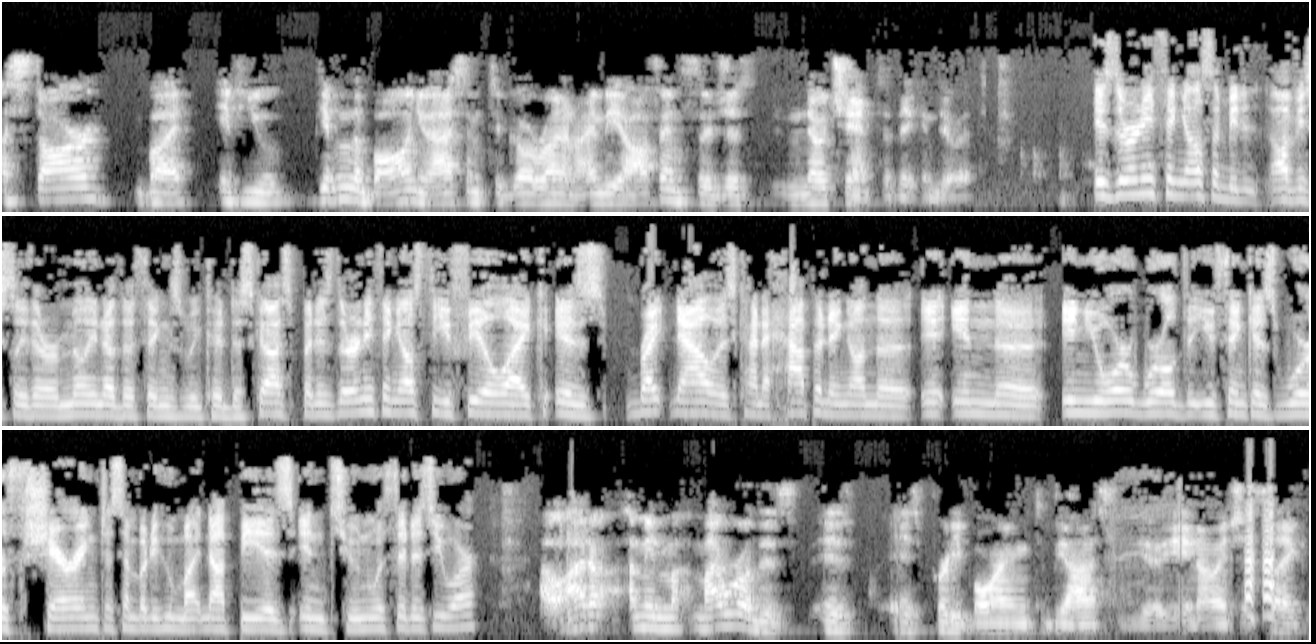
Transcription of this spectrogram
a star, but if you give them the ball and you ask them to go run an NBA offense, there's just no chance that they can do it. Is there anything else? I mean, obviously there are a million other things we could discuss, but is there anything else that you feel like is right now is kind of happening on the in the in your world that you think is worth sharing to somebody who might not be as in tune with it as you are? Oh, I don't. I mean, my, my world is is is pretty boring to be honest with you. You know, it's just like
